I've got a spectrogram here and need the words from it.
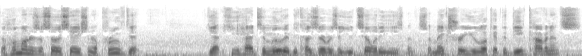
The homeowners association approved it, yet he had to move it because there was a utility easement. So make sure you look at the deed covenants,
